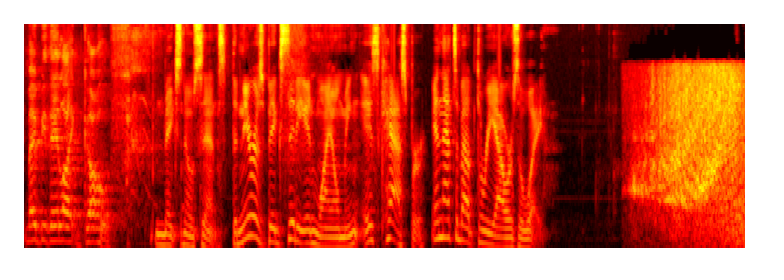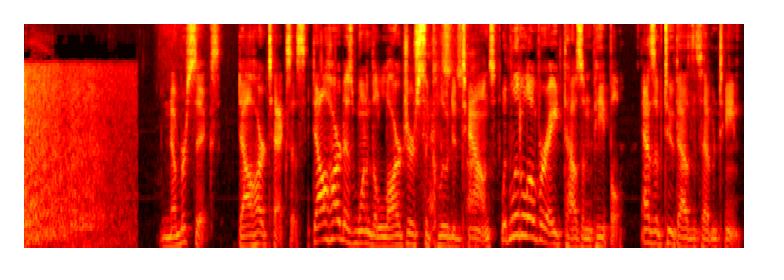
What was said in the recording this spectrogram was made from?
Maybe they like golf. Makes no sense. The nearest big city in Wyoming is Casper, and that's about three hours away. Number 6. Dalhart, Texas. Dalhart is one of the larger secluded Texas, huh? towns with little over 8,000 people as of 2017.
